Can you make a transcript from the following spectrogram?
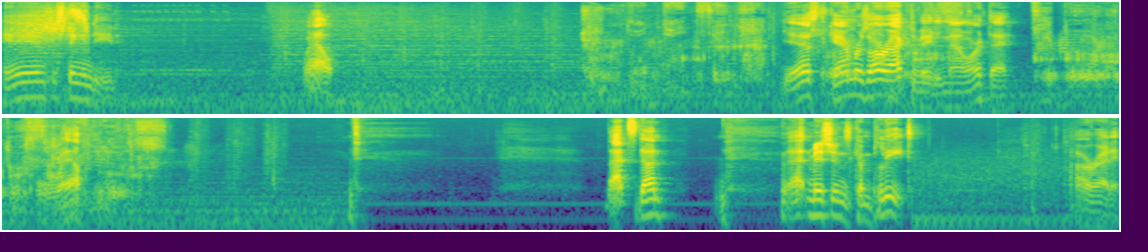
Interesting indeed. Well. Yes, the cameras are activated now, aren't they? Well. That's done. that mission's complete. Alrighty.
